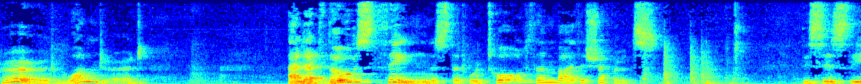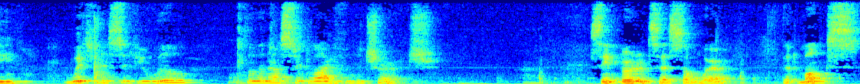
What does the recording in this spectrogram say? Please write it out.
heard wondered, and at those things that were told them by the shepherds. This is the witness, if you will, of the monastic life in the church. St. Bernard says somewhere that monks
